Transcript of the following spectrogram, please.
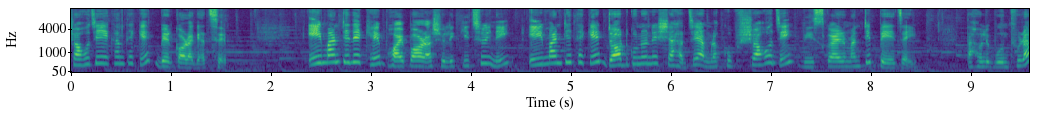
সহজেই এখান থেকে বের করা গেছে। এই মানটি দেখে ভয় পাওয়ার আসলে কিছুই নেই। এই মানটি থেকে ডট গুণনের সাহায্যে আমরা খুব সহজেই ভি স্কোয়ারের মানটি পেয়ে যাই। তাহলে বন্ধুরা,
